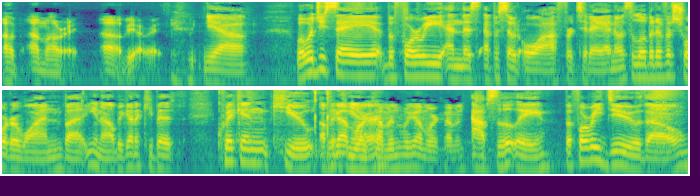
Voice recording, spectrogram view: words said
I'm, I'm all right. I'll be all right. Yeah. What would you say before we end this episode off for today? I know it's a little bit of a shorter one, but you know we got to keep it quick and cute. Up we got more coming. We got more coming. Absolutely. Before we do, though,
